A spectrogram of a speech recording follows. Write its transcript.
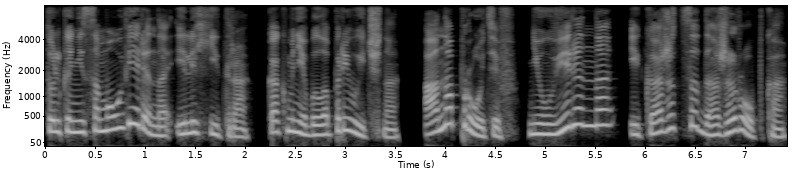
только не самоуверенно или хитро, как мне было привычно, а напротив, неуверенно и, кажется, даже робко.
